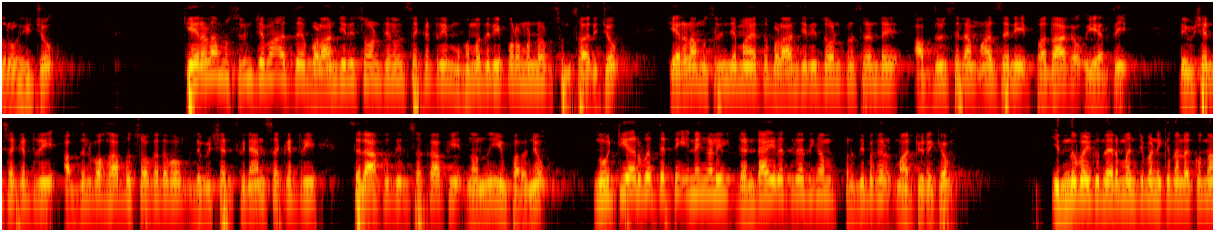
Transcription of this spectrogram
നിർവഹിച്ചു. Kerala Muslim Jamaath Valanchery zone general secretary Muhammad Ali Puramannur സംസാരിച്ചു. കേരള മുസ്ലിം ജമാഅത്ത് വളാഞ്ചേരി സോൺ പ്രസിഡന്റ് അബ്ദുൽ സലാം ആസനി പതാക ഉയർത്തി. ഡിവിഷൻ സെക്രട്ടറി അബ്ദുൽ വഹാബ് സ്വാഗതവും division finance secretary Salahuddin Saqafi നന്ദിയും പറഞ്ഞു. നൂറ്റി അറുപത്തെട്ട് ഇനങ്ങളിൽ രണ്ടായിരത്തിലധികം പ്രതിഭകൾ മാറ്റുരയ്ക്കും. ഇന്ന് വൈകുന്നേരം അഞ്ച് മണിക്ക് നടക്കുന്ന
